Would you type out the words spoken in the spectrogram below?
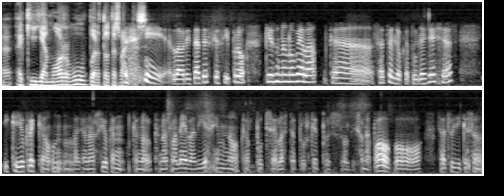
eh, aquí hi ha morbo per totes bandes. Sí, la veritat és que sí, però que és una novel·la que, saps allò que tu llegeixes i que jo crec que un, la generació que, que, no, que no és la meva, diguéssim, no? que potser l'Ester Tusquets pues, els hi sona poc, o saps? Vull dir que són,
